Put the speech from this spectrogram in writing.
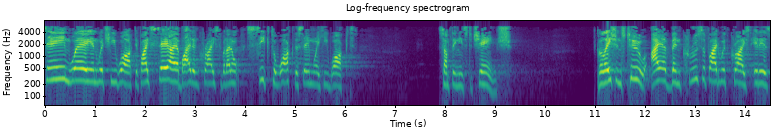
same way in which He walked. If I say I abide in Christ, but I don't seek to walk the same way He walked, something needs to change. Galatians 2, I have been crucified with Christ. It is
